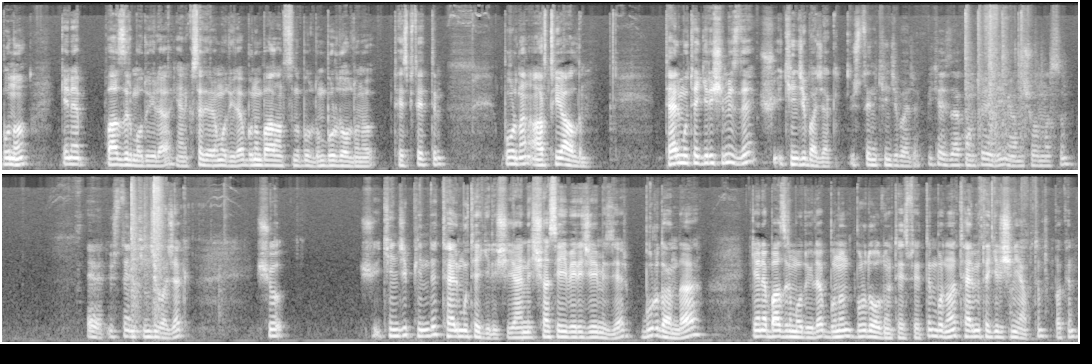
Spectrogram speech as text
Bunu gene buzzer moduyla yani kısa devre moduyla bunun bağlantısını buldum. Burada olduğunu tespit ettim. Buradan artıyı aldım. Tel mute girişimiz de şu ikinci bacak. Üstten ikinci bacak. Bir kez daha kontrol edeyim yanlış olmasın. Evet üstten ikinci bacak. Şu şu ikinci pinde tel mute girişi yani şaseyi vereceğimiz yer. Buradan da gene buzzer moduyla bunun burada olduğunu tespit ettim. Buradan da tel mute girişini yaptım. Bakın.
